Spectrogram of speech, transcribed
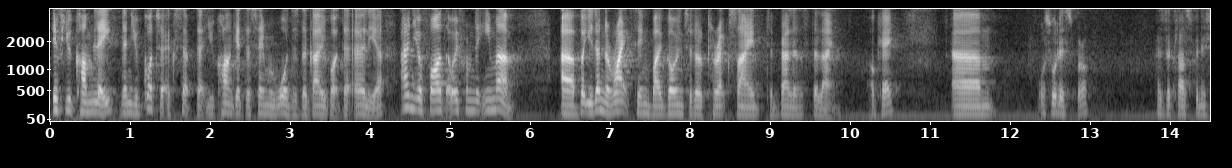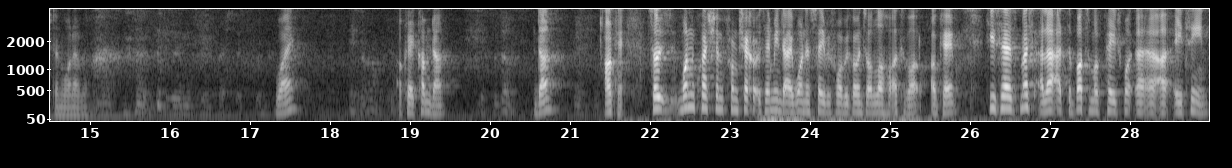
If you come late, then you've got to accept that you can't get the same reward as the guy who got there earlier and you're farther away from the imam. Uh, but you've done the right thing by going to the correct side to balance the line. Okay? Um, what's all this, bro? Has the class finished and whatever? Why? Okay, come down. Done? Okay. So one question from Sheikh Uthaymeen that I want to say before we go into Allahu Akbar. Okay. He says, Mas'ala at the bottom of page one- uh, uh, 18.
